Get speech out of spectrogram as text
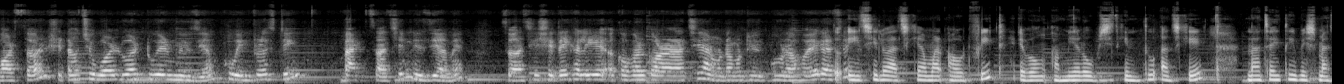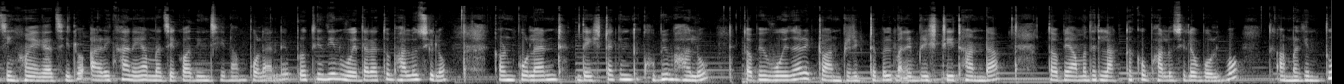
ওয়ার্সার। সেটা হচ্ছে ওয়ার্ল্ড ওয়ার টু এর মিউজিয়াম খুব ইন্টারেস্টিং ফ্যাক্টস আছে মিউজিয়ামে তো আজকে সেটাই খালি কভার করার আছে আর মোটামুটি ঘোরা হয়ে তো গেছে। এই ছিল আজকে আমার আউটফিট এবং আমি আর অভিজিৎ কিন্তু আজকে না চাইতেই বেশ ম্যাচিং হয়ে গেছিল। আর এখানে আমরা যে কদিন ছিলাম পোল্যান্ডে প্রতিদিন ওয়েদার এত ভালো ছিল কারণ পোল্যান্ড দেশটা কিন্তু খুবই ভালো তবে ওয়েদার একটু আনপ্রেডিক্টেবল মানে বৃষ্টি ঠান্ডা। তবে আমাদের লাকটা খুব ভালো ছিল বলব। আমরা কিন্তু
